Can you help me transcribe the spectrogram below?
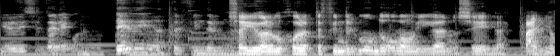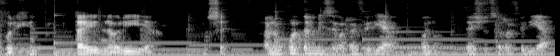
Y él dice, estaré con ustedes hasta el fin del mundo. O sea, yo a lo mejor hasta el fin del mundo, o vamos a llegar, no sé, a España, por ejemplo, que está ahí en la orilla. no sé. A lo mejor también se refería, bueno, de hecho se refería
